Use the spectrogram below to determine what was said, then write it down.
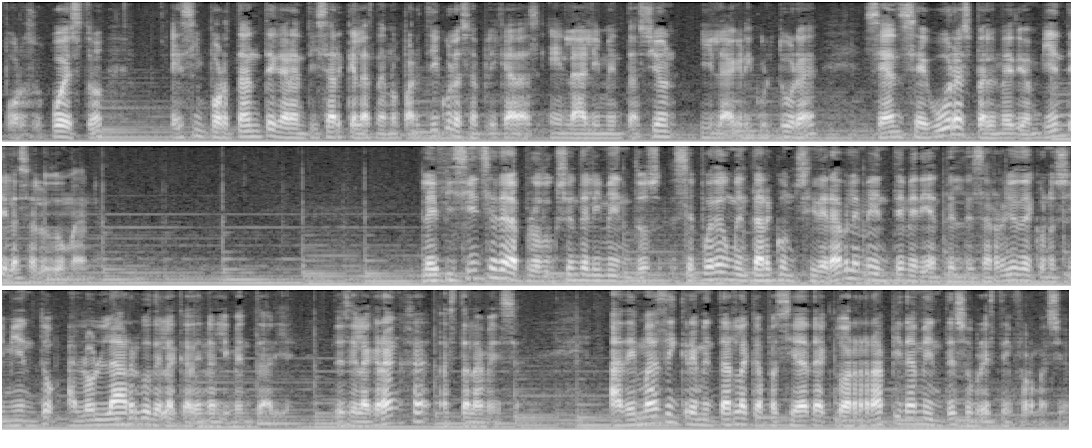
Por supuesto, es importante garantizar que las nanopartículas aplicadas en la alimentación y la agricultura sean seguras para el medio ambiente y la salud humana. La eficiencia de la producción de alimentos se puede aumentar considerablemente mediante el desarrollo de conocimiento a lo largo de la cadena alimentaria, desde la granja hasta la mesa, además de incrementar la capacidad de actuar rápidamente sobre esta información.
